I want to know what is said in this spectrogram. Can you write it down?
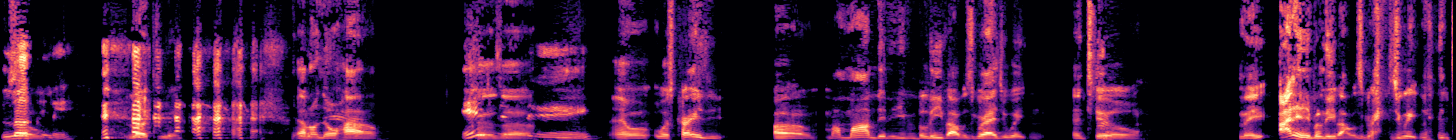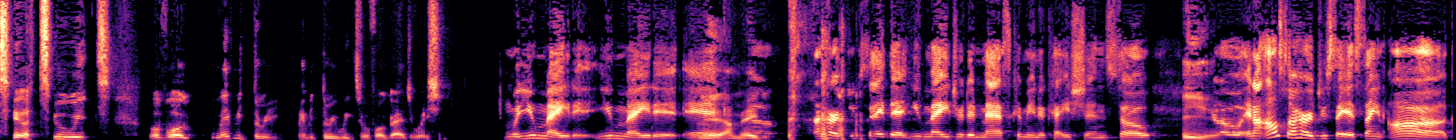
Luckily. Luckily, I don't know how. uh, Interesting. And what's crazy, um, my mom didn't even believe I was graduating until I didn't believe I was graduating until two weeks before, maybe three, maybe three weeks before graduation. Well, you made it. You made it. And yeah, I made um, I heard you say that you majored in mass communication. So, it. you Yeah. know, and I also heard you say at St. Aug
